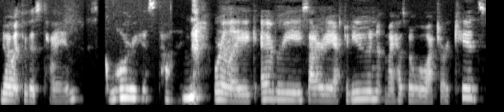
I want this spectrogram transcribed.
You know, I went through this time, this glorious time, where like every Saturday afternoon, my husband would watch our kids,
